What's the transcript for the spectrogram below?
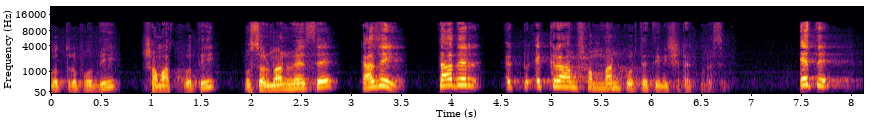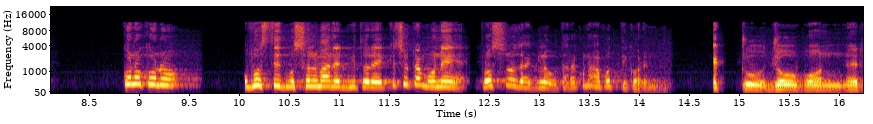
গোত্রপতি, সমাজপতি, মুসলমান হয়েছে। কাজেই তাদের একটু একরাম সম্মান করতে তিনি সেটা করেছেন। এতে কোনো কোনো উপস্থিত মুসলমানের ভিতরে কিছুটা মনে প্রশ্ন জাগলেও তারা কোনো আপত্তি করেননি। একটু যৌবনের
